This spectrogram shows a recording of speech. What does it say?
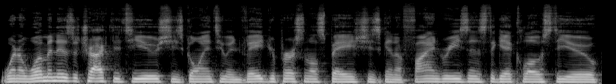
When a woman is attracted to you, she's going to invade your personal space. She's going to find reasons to get close to you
